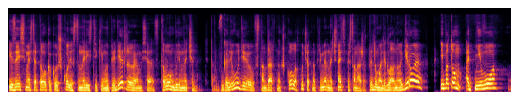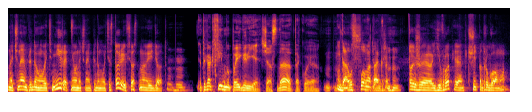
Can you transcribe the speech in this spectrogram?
И в зависимости от того, какой школе сценаристики мы придерживаемся, с того мы будем начинать. Там, в Голливуде, в стандартных школах учат, например, начинать с персонажа. Придумали главного героя, и потом от него начинаем придумывать мир, от него начинаем придумывать историю, и все остальное идет. Угу. Это как фильмы по игре сейчас, да, такое? Да, условно так же. Угу. В той же Европе чуть-чуть по-другому.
